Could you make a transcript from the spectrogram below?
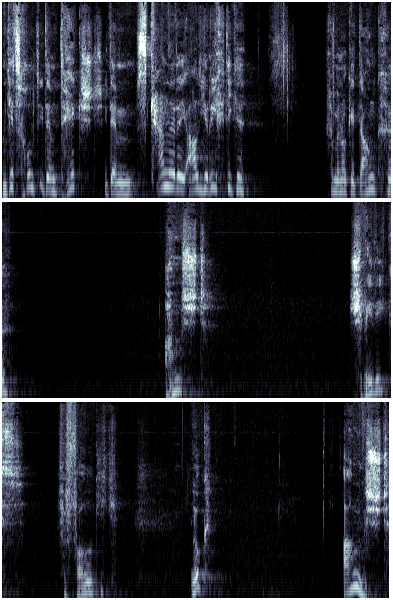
Und jetzt kommt in dem Text, in dem Scanner, in alle richtigen, kommen noch Gedanken, Angst, Schwieriges, Verfolgung. Schau, Angst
